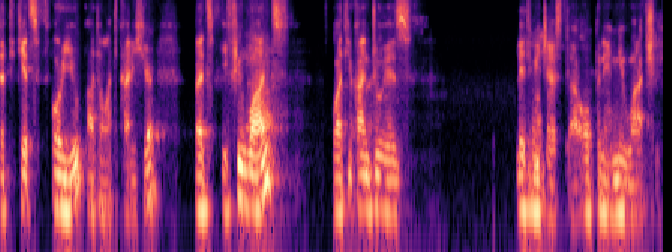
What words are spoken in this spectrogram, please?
the tickets for you automatically here. But if you want, what you can do is, let me just uh, open a new one actually,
